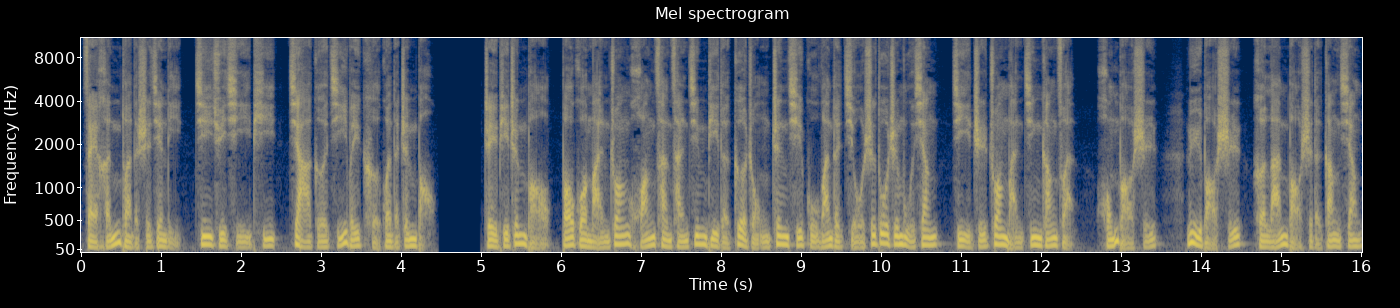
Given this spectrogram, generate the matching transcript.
在很短的时间里积聚起一批价格极为可观的珍宝。这批珍宝包括满装黄灿灿金币的各种珍奇古玩的九十多只木箱及一只装满金刚钻、红宝石、绿宝石和蓝宝石的钢箱。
